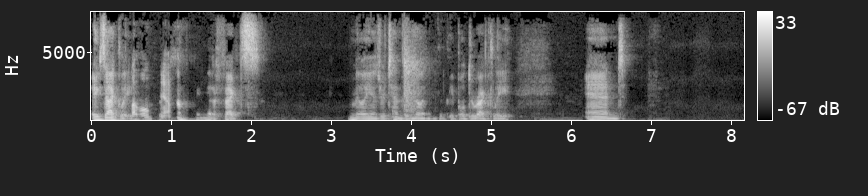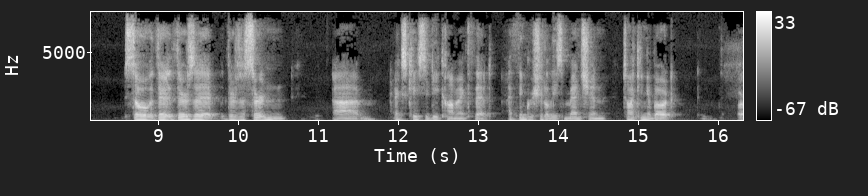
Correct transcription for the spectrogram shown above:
Exactly. level. Yeah. Something that affects millions or tens of millions of people directly, and so there, there's a there's a certain um, XKCD comic that I think we should at least mention, talking about uh,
